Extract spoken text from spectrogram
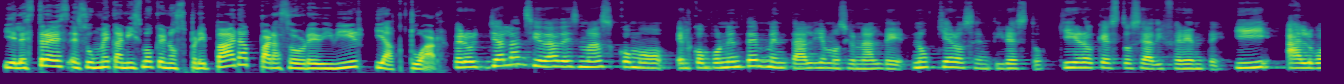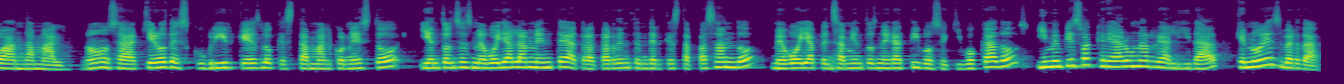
y el estrés es un mecanismo que nos prepara para sobrevivir y actuar. Pero ya la ansiedad es más como el componente mental y emocional de no quiero sentir esto, quiero que esto sea diferente y algo anda mal, ¿no? O sea, quiero descubrir qué es lo que está mal con esto y entonces me voy a la mente a tratar de entender qué está pasando, me voy a pensamientos negativos equivocados y me empiezo a crear una realidad que no es verdad.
